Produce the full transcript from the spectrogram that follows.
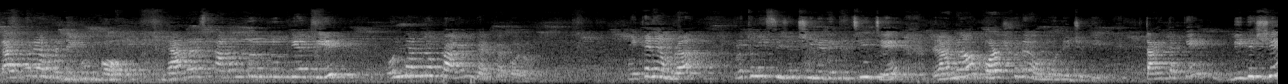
তারপরে আমরা দেখব গ। রানার স্থানান্তর প্রক্রিয়াটির অন্যান্য কারণ ব্যাখ্যা করো। এখানে আমরা প্রথমে সৃজনশীলে দেখেছি যে রানা পড়াশোনায় অমনোযোগী তাই তাকে বিদেশে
